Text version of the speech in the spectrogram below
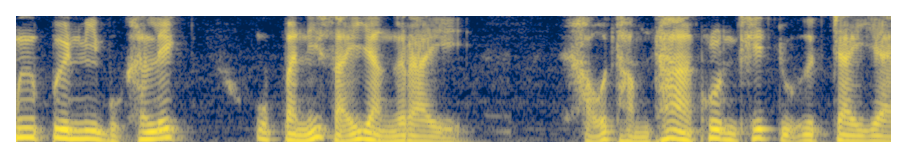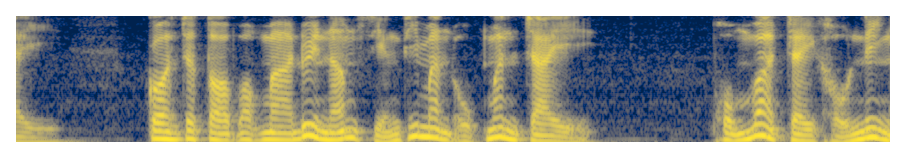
มือปืนมีบุคลิก อุปนิสัยอย่างไร เขาทำท่าคลุ่นคิดอยู่อึดใจใหญ่ ก่อนจะตอบออกมาด้วยน้ำเสียงที่มั่นอกมั่นใจ ผมว่าใจเขานิ่ง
